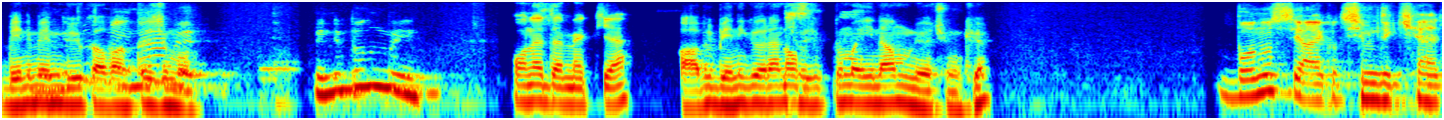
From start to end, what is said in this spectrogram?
Benim en Beni büyük bulmayın avantajım o. abi. Beni bulmayın. O ne demek ya? Abi beni gören Nasıl? çocukluğuma inanmıyor çünkü. Bonus ya Aykut şimdiki hal.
